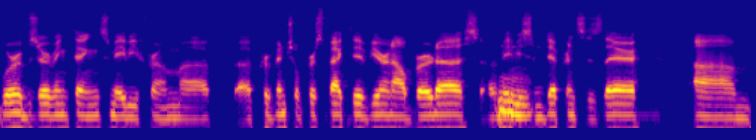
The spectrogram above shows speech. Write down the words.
we're observing things maybe from a, a, provincial perspective. You're in Alberta, so maybe mm. some differences there. Um,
